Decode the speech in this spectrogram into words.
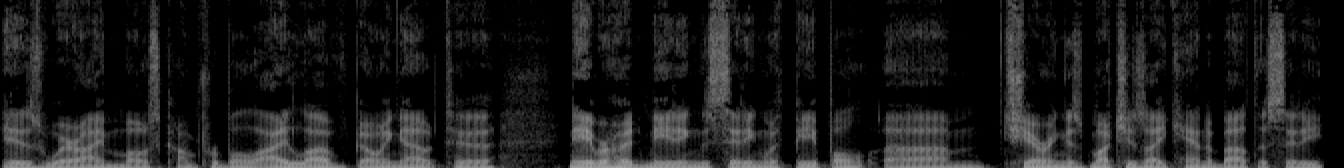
is where I'm most comfortable. I love going out to neighborhood meetings, sitting with people, um, sharing as much as I can about the city.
